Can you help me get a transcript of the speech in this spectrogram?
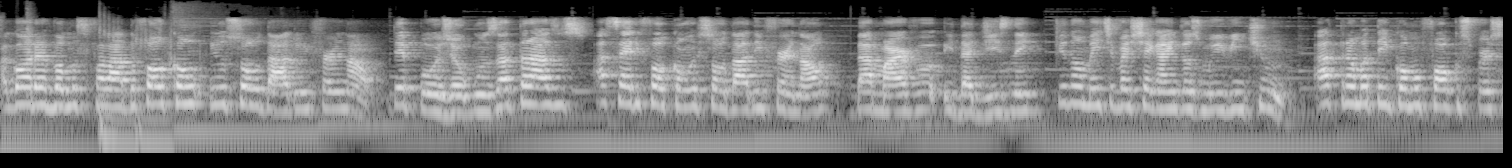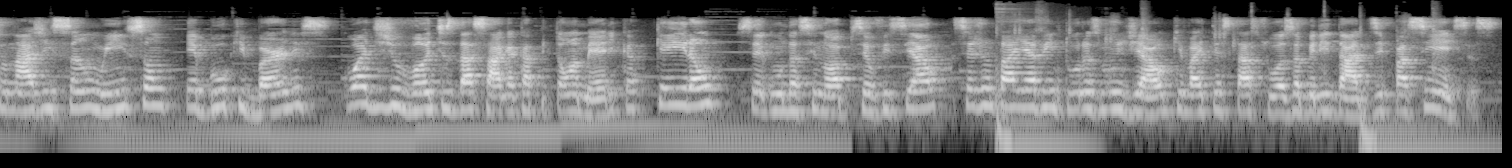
Agora vamos falar do Falcão e o Soldado Infernal. Depois de alguns atrasos, a série Falcão e Soldado Infernal da Marvel e da Disney finalmente vai chegar em 2021. A trama tem como foco os personagens Sam Winston e Bucky Barnes, coadjuvantes da saga Capitão América, que irão, segundo a sinopse oficial, se juntar em aventuras mundial que vai testar suas habilidades e paciências,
